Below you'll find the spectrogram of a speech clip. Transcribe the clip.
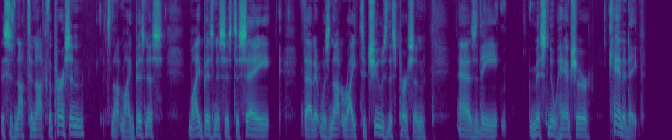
This is not to knock the person. It's not my business. My business is to say that it was not right to choose this person as the Miss New Hampshire candidate.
